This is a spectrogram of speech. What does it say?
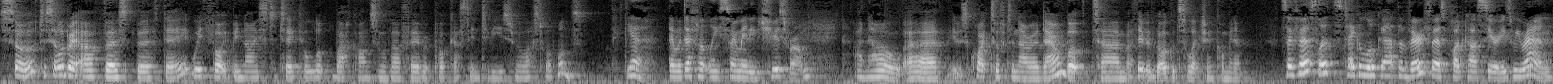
So, to celebrate our first birthday, we thought it'd be nice to take a look back on some of our favourite podcast interviews from the last 12 months. Yeah, there were definitely so many to choose from. I know, uh, it was quite tough to narrow down, but um, I think we've got a good selection coming up. So, first, let's take a look at the very first podcast series we ran.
